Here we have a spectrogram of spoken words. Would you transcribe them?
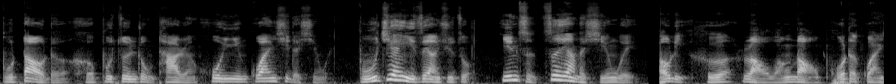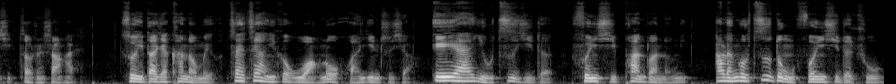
不道德和不尊重他人婚姻关系的行为，不建议这样去做。因此，这样的行为老李和老王老婆的关系造成伤害。”所以大家看到没有，在这样一个网络环境之下，AI 有自己的分析判断能力，它能够自动分析得出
